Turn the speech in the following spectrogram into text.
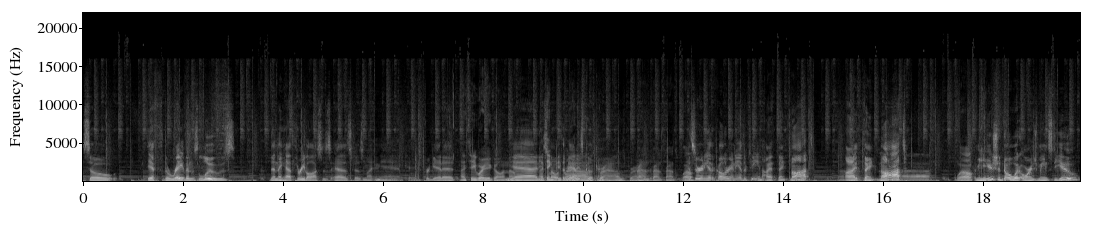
So if the Ravens lose, then they have three losses, as does my. Yeah, okay, forget it. I see where you're going though. Yeah, and I you think what the people- daddy's Browns, cooking. Browns, Browns, Browns, Browns, Browns. Well, Is there any other color, any other team? I think not. I think not. Uh, well. I mean, you should know what orange means to you.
